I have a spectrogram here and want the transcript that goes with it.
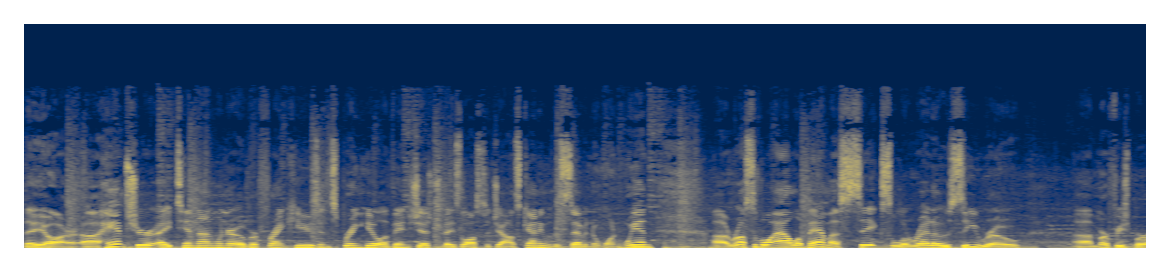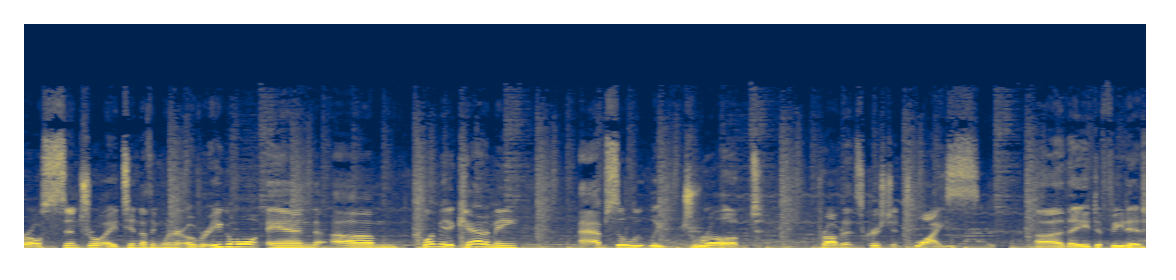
They are. Uh, Hampshire, a 10 9 winner over Frank Hughes, and Spring Hill avenged yesterday's loss to Giles County with a 7 1 win. Uh, Russellville, Alabama, 6, Loretto, 0. Uh, Murfreesboro Central, a 10 0 winner over Eagleville. And um, Columbia Academy absolutely drubbed Providence Christian twice. Uh, they defeated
